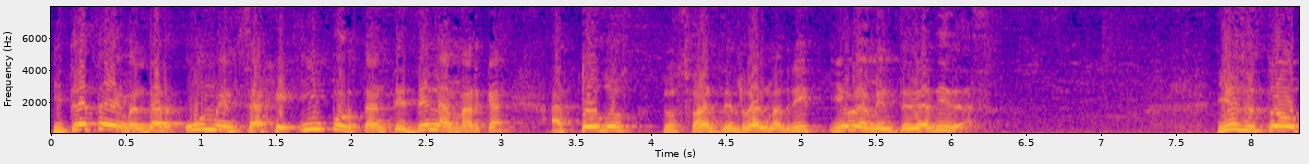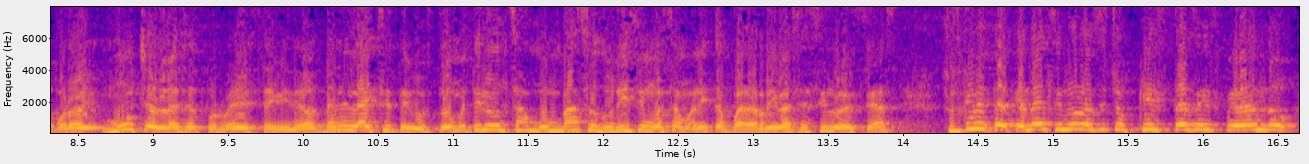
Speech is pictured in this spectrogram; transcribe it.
y trata de mandar un mensaje importante de la marca a todos los fans del Real Madrid y obviamente de Adidas. Y eso es todo por hoy. Muchas gracias por ver este video. Dale like si te gustó. Métele un zambombazo durísimo esa manita para arriba si así lo deseas. Suscríbete al canal si no lo has hecho. ¿Qué estás esperando?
